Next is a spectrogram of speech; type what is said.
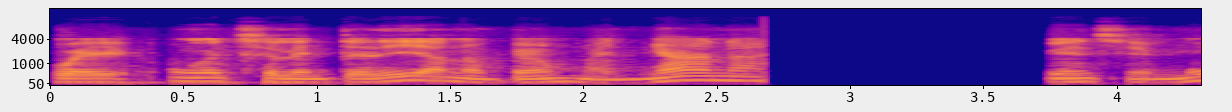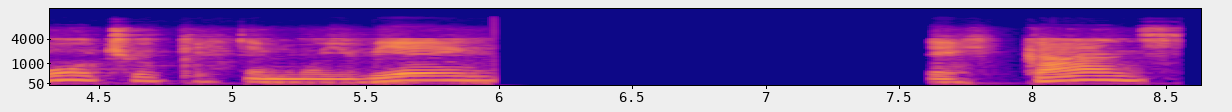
Fue un excelente día, nos vemos mañana. Cuídense mucho, que estén muy bien. Descansen.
